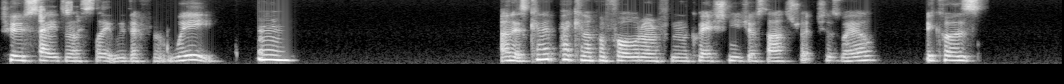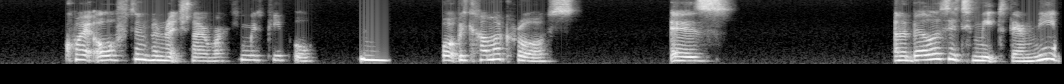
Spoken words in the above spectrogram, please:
two sides in a slightly different way mm. And it's kind of picking up and following on from the question you just asked rich as well because quite often when rich and i are working with people mm what we come across is an ability to meet their needs,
